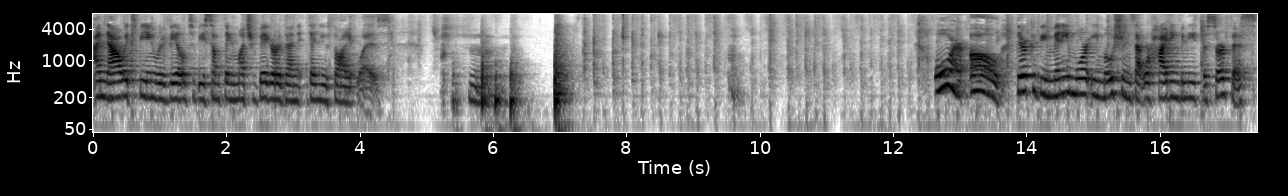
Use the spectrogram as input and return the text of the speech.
and now it's being revealed to be something much bigger than, than you thought it was. Hmm. Or, oh, there could be many more emotions that were hiding beneath the surface.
